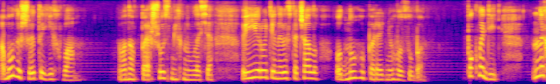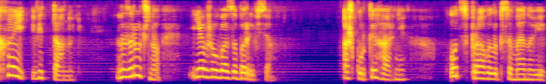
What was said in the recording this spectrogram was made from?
або лишити їх вам. Вона вперше усміхнулася, в її роті не вистачало одного переднього зуба. Покладіть, нехай відтануть. Незручно, я вже у вас забарився. А шкурки гарні. От справили б Семенові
